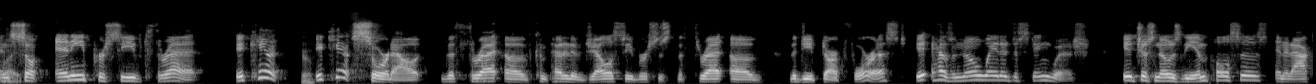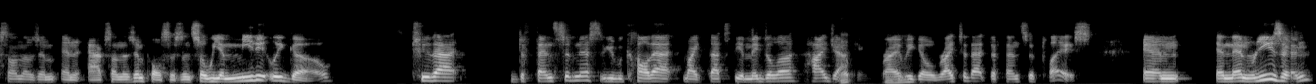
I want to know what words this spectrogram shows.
and so any perceived threat it can't true. it can't sort out the threat of competitive jealousy versus the threat of the deep dark forest it has no way to distinguish it just knows the impulses and it acts on those and it acts on those impulses and so we immediately go to that defensiveness you would call that like that's the amygdala hijacking yep. right mm-hmm. we go right to that defensive place and and then reason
